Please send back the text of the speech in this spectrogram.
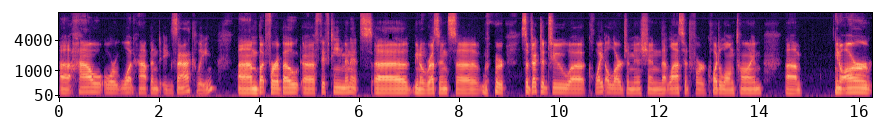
uh, how or what happened exactly. Um, but for about uh, 15 minutes, uh, you know, residents uh, were subjected to uh, quite a large emission that lasted for quite a long time. Um, you know, our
